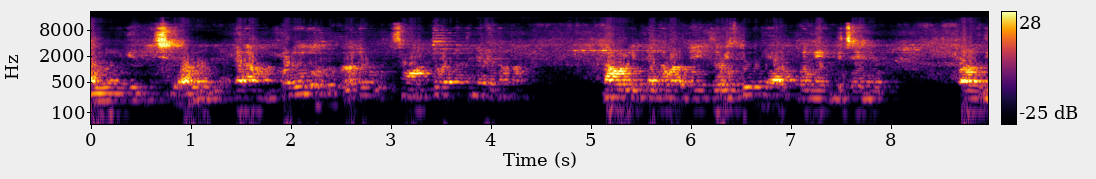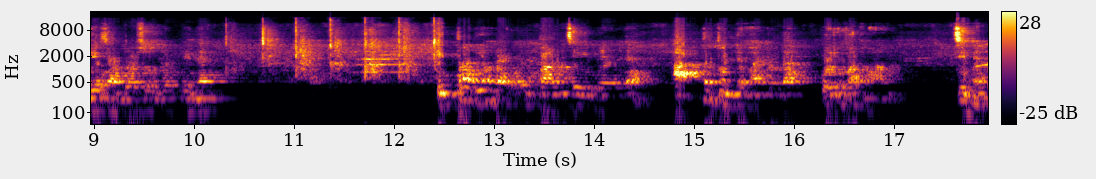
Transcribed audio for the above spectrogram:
Allah gitu Allah karena kalau itu kalau semua itu berarti mereka പറഞ്ഞ് ഇത് വലിയൊരു ക്യാരക്ടർ ഏൽപ്പിച്ചതിന് വളരെയധികം സന്തോഷമുണ്ട് പിന്നെ ഇത്രയധികം പണം ചെയ്യുന്നതിന് അത്ര തുല്യമായിട്ടുള്ള ഒരു പദമാണ് ചിഹ്നം.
